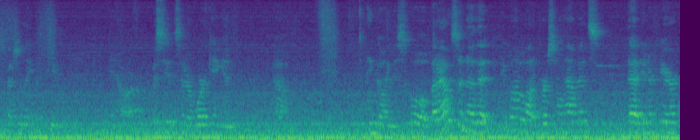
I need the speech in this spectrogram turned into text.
especially if you, you know, are with students that are working and, um, and going to school. But I also know that people have a lot of personal habits that interfere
